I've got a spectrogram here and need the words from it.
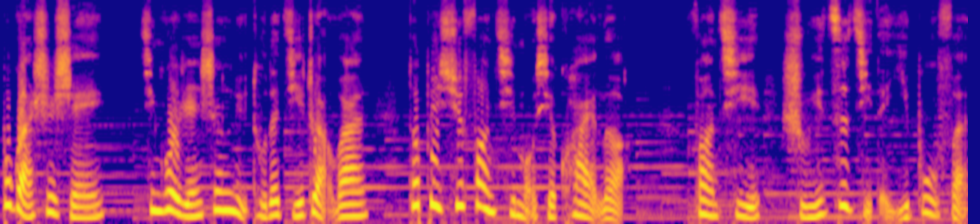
不管是谁。经过人生旅途的急转弯，都必须放弃某些快乐，放弃属于自己的一部分。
